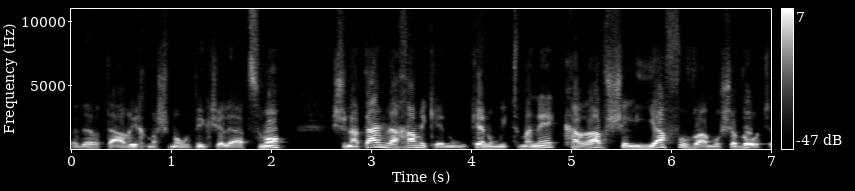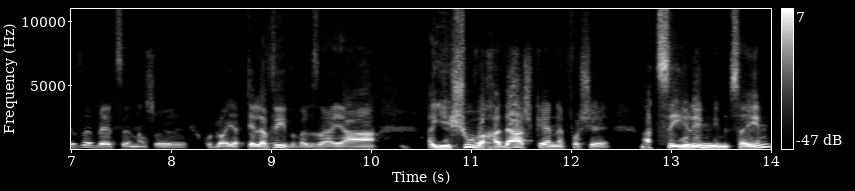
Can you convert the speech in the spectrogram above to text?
בסדר? תאריך משמעותי כשלעצמו, שנתיים לאחר מכן, הוא, כן, הוא מתמנה כרב של יפו והמושבות, שזה בעצם מה שעוד לא היה תל אביב, אבל זה היה היישוב החדש, כן, איפה שהצעירים נמצאים,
